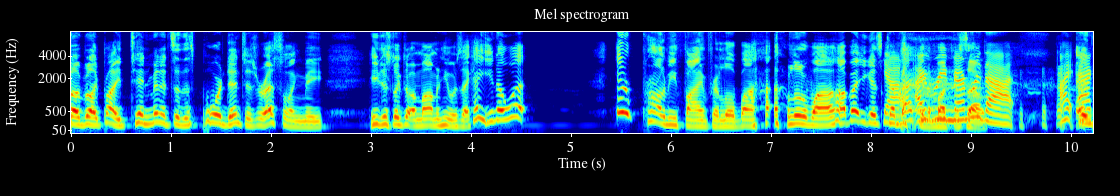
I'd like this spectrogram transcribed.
I'd be like probably 10 minutes of this poor dentist wrestling me. He just looked at my mom and he was like, Hey, you know what? It'll probably be fine for a little while. A little while. How about you guys come Yeah, back? I in a month or remember so? that. I actually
